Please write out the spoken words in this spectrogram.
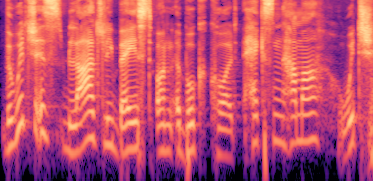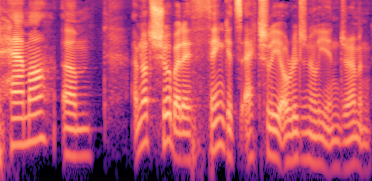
The Witch is largely based on a book called Hexenhammer, Witch Hammer. Um, I'm not sure, but I think it's actually originally in German.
